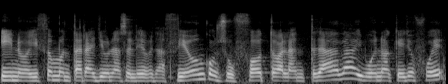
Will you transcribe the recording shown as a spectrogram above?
y nos hizo montar allí una celebración con su foto a la entrada y bueno, aquello fue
